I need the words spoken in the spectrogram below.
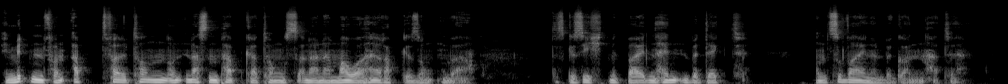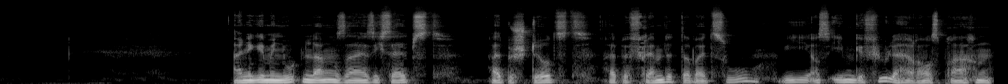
inmitten von Abfalltonnen und nassen Pappkartons an einer Mauer herabgesunken war, das Gesicht mit beiden Händen bedeckt und zu weinen begonnen hatte. Einige Minuten lang sah er sich selbst, halb bestürzt, halb befremdet dabei zu, wie aus ihm Gefühle herausbrachen,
